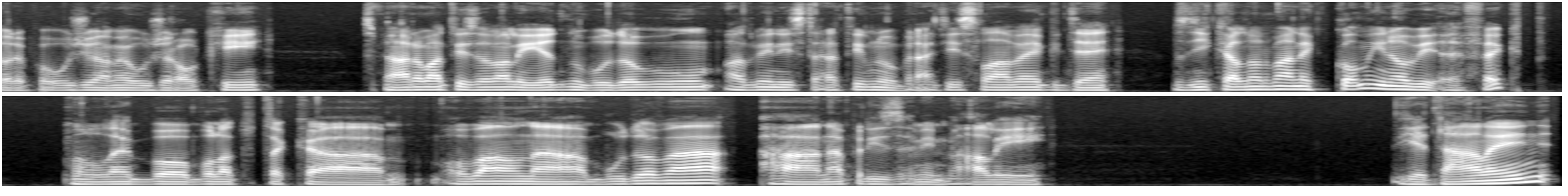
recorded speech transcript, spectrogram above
ktoré používame už roky. Sme aromatizovali jednu budovu administratívnu v Bratislave, kde vznikal normálne komínový efekt, lebo bola to taká oválna budova a na prízemí mali jedáleň,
